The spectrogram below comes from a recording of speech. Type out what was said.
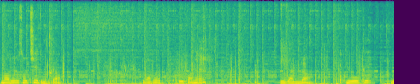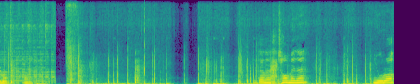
하나를 설치해 둡니다. 그 다음에 돌판을, 이게 아니라, 요렇게, 요렇게, 아. 일단은 처음에는 요런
